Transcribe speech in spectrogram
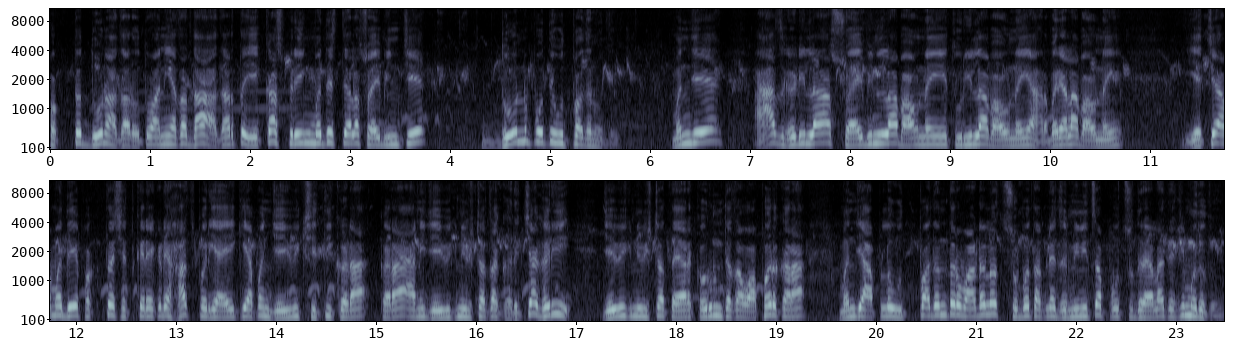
फक्त दोन हजार होतो आणि याचा दहा हजार तर एका स्प्रिंगमध्येच त्याला सोयाबीनचे दोन पोते उत्पादन होते. म्हणजे आज घडीला सोयाबीनला भाव नाही तुरीला भाव नाही हरभऱ्याला भाव नाही. याच्यामध्ये फक्त शेतकऱ्याकडे हाच पर्याय आहे की आपण जैविक शेती करा करा आणि जैविक निविष्ठाचा घरच्या घरी जैविक निविष्ठा तयार करून त्याचा वापर करा. म्हणजे आपलं उत्पादन तर वाढलंच सोबत आपल्या जमिनीचा पोत सुधारायला त्याची मदत होईल.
